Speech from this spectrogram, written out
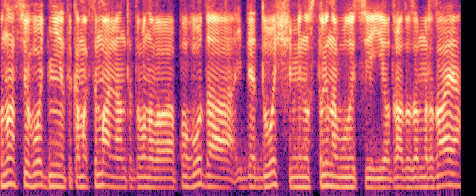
У нас сьогодні така максимальна антидронова погода. Йде дощ, мінус три на вулиці і одразу замерзає.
